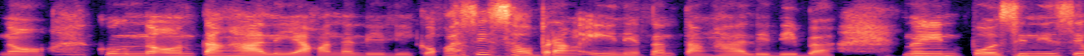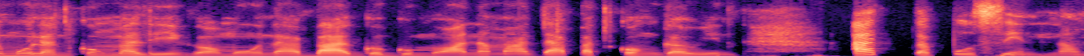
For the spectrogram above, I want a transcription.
'no. Kung noon tanghali ako naliligo kasi sobrang init ng tanghali 'di ba? Ngayon po sinisimulan kong maligo muna bago gumawa ng mga dapat kong gawin at tapusin 'no.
